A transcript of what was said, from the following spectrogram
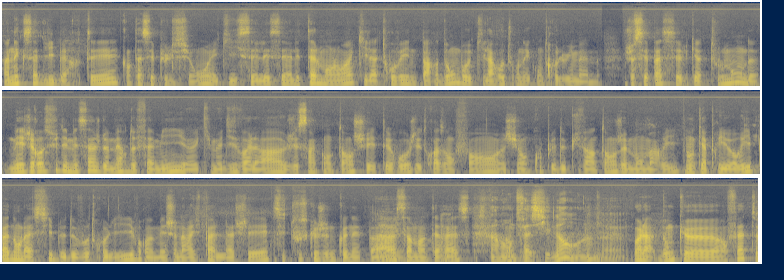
un excès de liberté quant à ses pulsions et qui s'est laissé aller tellement loin qu'il a trouvé une part d'ombre qu'il a retourné contre lui-même. Je sais pas si c'est le cas de tout le monde, mais j'ai reçu des messages de mères de famille euh, qui me disent voilà, j'ai 50 ans, je suis hétéro, j'ai trois enfants, je suis en couple depuis 20 ans, j'aime mon mari, donc a priori pas dans la cible de votre livre, mais je n'arrive pas à le lâcher, c'est tout ce que je ne connais pas, Ah ça m'intéresse. C'est un monde fascinant. hein, euh. Voilà, donc euh, en fait,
